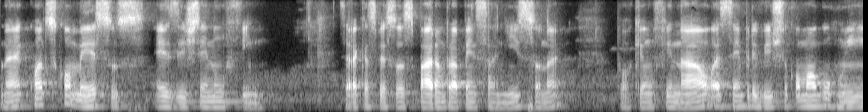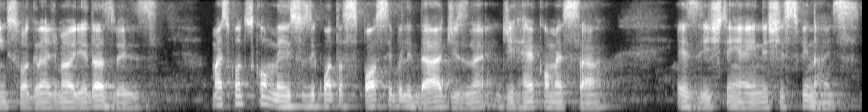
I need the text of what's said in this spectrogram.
né? Quantos começos existem num fim? Será que as pessoas param para pensar nisso, né? porque um final é sempre visto como algo ruim em sua grande maioria das vezes. Mas quantos começos e quantas possibilidades né, de recomeçar existem aí nestes finais?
